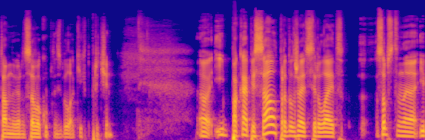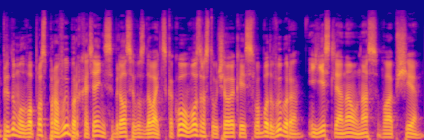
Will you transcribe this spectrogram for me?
там, наверное, совокупность была каких-то причин. А, и пока писал, продолжает Сирлайт, собственно, и придумал вопрос про выбор, хотя я не собирался его задавать. С какого возраста у человека есть свобода выбора, и есть ли она у нас вообще?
